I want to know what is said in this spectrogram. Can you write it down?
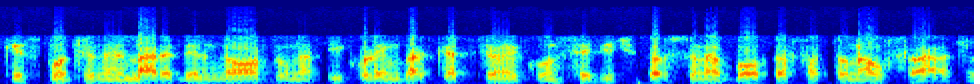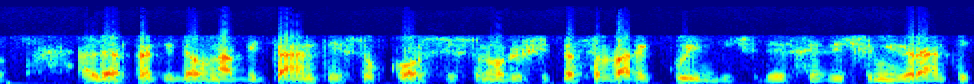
che sfocia nel mare del nord, una piccola imbarcazione con 16 persone a bordo ha fatto naufragio. Allertati da un abitante, i soccorsi sono riusciti a salvare 15 dei 16 migranti,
